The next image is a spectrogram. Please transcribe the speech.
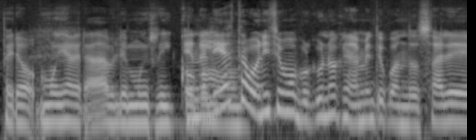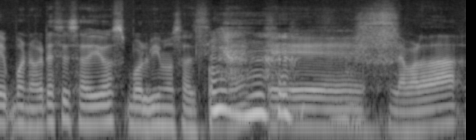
pero muy agradable, muy rico. En realidad como- está buenísimo porque uno generalmente cuando sale, bueno, gracias a Dios volvimos al cine. Eh, la verdad,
